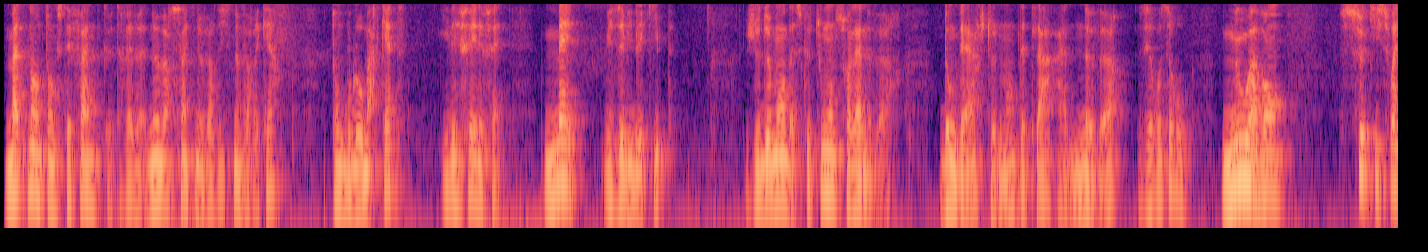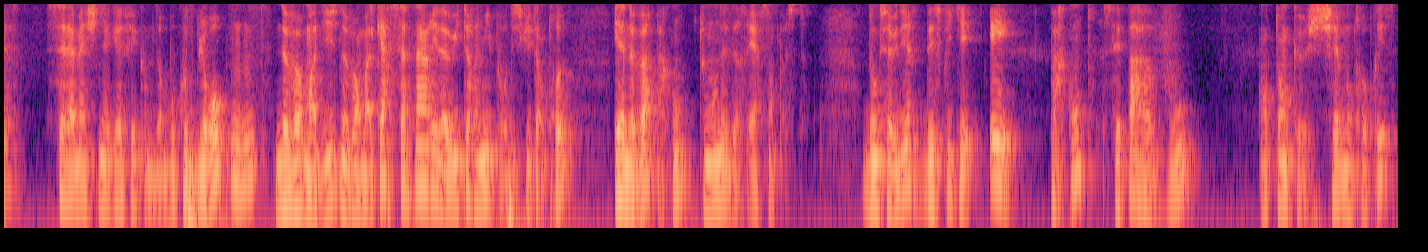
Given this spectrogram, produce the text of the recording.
Maintenant, en tant que Stéphane, que tu arrives à 9h05, 9h10, 9h15, ton boulot market, il est fait, il est fait. Mais vis-à-vis de l'équipe, je demande à ce que tout le monde soit là à 9h. Donc derrière, je te demande d'être là à 9h00. Nous, avant, ceux qui souhaitent, c'est la machine à café comme dans beaucoup de bureaux. Mhm. 9h moins 10, 9h moins le quart. Certains arrivent à 8h30 pour discuter entre eux. Et à 9h, par contre, tout le monde est derrière son poste. Donc ça veut dire d'expliquer. Et par contre, c'est pas à vous, en tant que chef d'entreprise,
